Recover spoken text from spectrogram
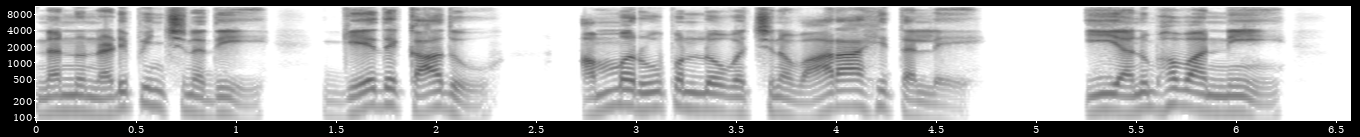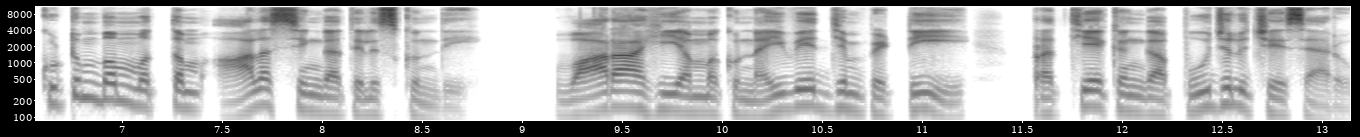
నన్ను నడిపించినది గేదె కాదు. అమ్మ రూపంలో వచ్చిన వారాహి తల్లే ఈ అనుభవాన్ని కుటుంబం మొత్తం ఆలస్యంగా తెలుసుకుంది. వారాహి అమ్మకు నైవేద్యం పెట్టి ప్రత్యేకంగా పూజలు చేశారు.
